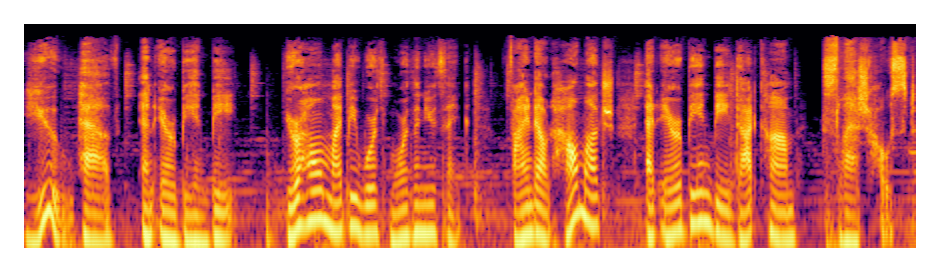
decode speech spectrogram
you have an Airbnb. Your home might be worth more than you think. Find out how much at airbnb.com/slash host.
